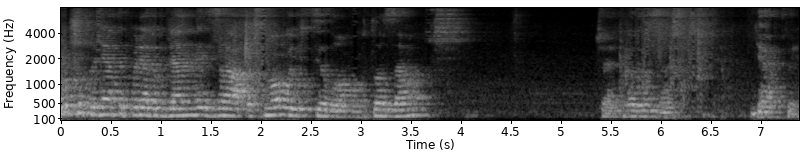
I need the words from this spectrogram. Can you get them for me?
прошу прийняти порядок денний за основу і в цілому. Хто за? Четверо за. Дякую.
